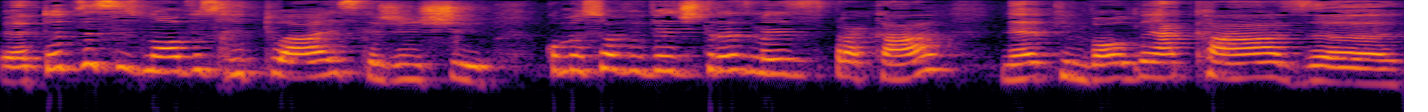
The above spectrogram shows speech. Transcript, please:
é, todos esses novos rituais que a gente começou a viver de três meses para cá, né, que envolvem a casa,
